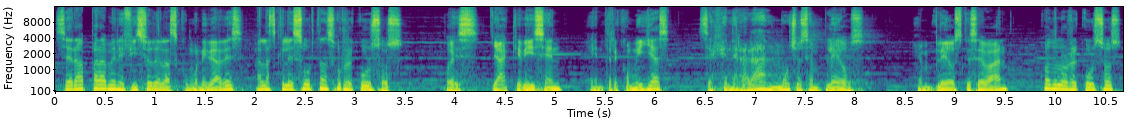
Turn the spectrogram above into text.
será para beneficio de las comunidades a las que le surtan sus recursos, pues ya que dicen, entre comillas, se generarán muchos empleos, empleos que se van cuando los recursos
